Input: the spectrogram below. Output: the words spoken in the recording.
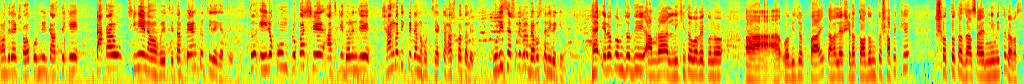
আমাদের এক সহকর্মীর কাছ থেকে টাকাও ছিনিয়ে নেওয়া হয়েছে, তার প্যান্টও ছিঁড়ে গেছে। তো এই রকম প্রকাশ্যে আজকে ধরেন যে সাংবাদিক পেটানো হচ্ছে একটা হাসপাতালে পুলিশ আসলে কোনো ব্যবস্থা নেবে কিনা? হ্যাঁ এরকম যদি আমরা লিখিতভাবে কোনো অভিযোগ পাই, তাহলে সেটা তদন্ত সাপেক্ষে সত্যতা যাচাইয়ের নিমিত্তে ব্যবস্থা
